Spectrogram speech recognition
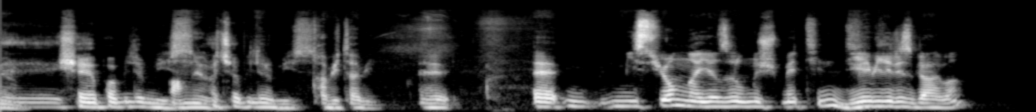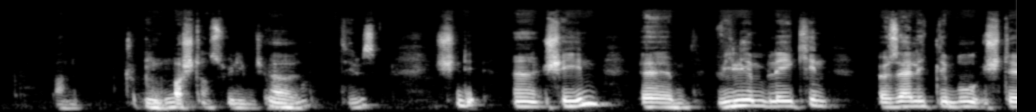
e, şey yapabilir miyiz? Anlıyorum. Açabilir miyiz? Tabii tabii. E, e, misyonla yazılmış metin diyebiliriz galiba. Ben çok Hı hı. baştan söyleyeyim cevabımı. Deriz. Şimdi e, şeyin e, William Blake'in özellikle bu işte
